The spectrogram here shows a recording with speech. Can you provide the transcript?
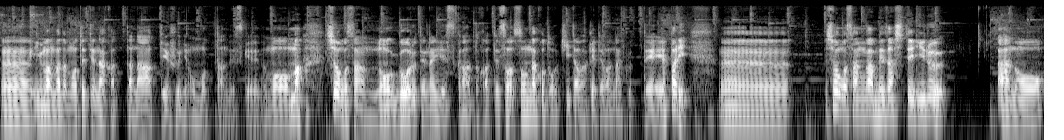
うん今まだ持ててなかったなっていうふうに思ったんですけれどもまあ省吾さんのゴールって何ですかとかってそそんなことを聞いたわけではなくてやっぱりうん省吾さんが目指しているあの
